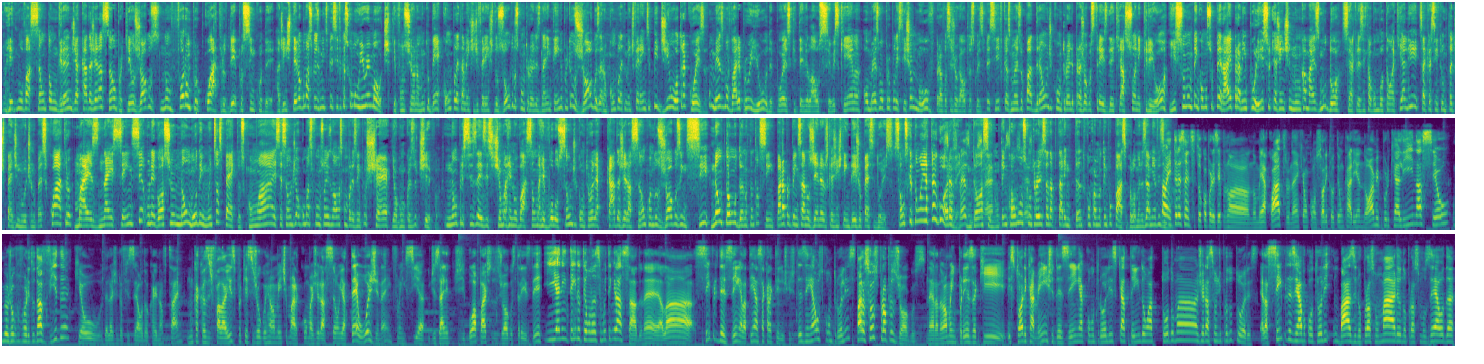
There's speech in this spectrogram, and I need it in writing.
renovação tão grande a cada geração, porque os jogos não foram pro 4D, pro 5D. A gente teve algumas coisas muito específicas como o Wii Remote, que funciona muito bem, é completamente diferente dos outros controles da Nintendo, porque os jogos eram completamente diferentes e pediam outra coisa. O mesmo vale pro Wii U, depois que teve lá o seu esquema, ou mesmo pro PlayStation Move, para você jogar outras coisas específicas, mas o padrão de controle para jogos 3D que a Sony criou, isso não tem como superar e para mim por isso que a gente nunca mais mudou. Você acrescenta algum botão aqui e ali, você acrescenta um touchpad inútil no PS4, mas na essência o negócio não muda em muitos aspectos, com a exceção de algumas funções novas, como por exemplo share e alguma coisa do tipo. Não precisa existir uma renovação, uma revolução de controle a cada geração, quando os jogos em si não estão mudando tanto assim. Para pra pensar nos gêneros que a gente tem desde o PS2. São os que estão aí até agora, velho. Então, assim, é, não tem como os, os controles se adaptarem tanto conforme o tempo passa, pelo menos é a minha visão. Não, é interessante, você tocou, por exemplo, no, no 64, né, que é um console que eu tenho um carinho enorme, porque ali nasceu o meu jogo favorito da vida, que é o The Legend of Zelda Ocarina of Time. Nunca canso de falar isso, porque esse jogo realmente marcou uma geração e até hoje, né, influencia o design de boa parte dos jogos 3D. E a Nintendo tem um lance muito engraçado, né? Ela sempre desenha, ela tem essa característica de desenhar os controles para os seus próprios jogos, né? Ela não é uma empresa que historicamente desenha controles que atendam a toda uma geração de produtores. Ela sempre desenhava o controle com base no próximo Mario, no próximo Zelda,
